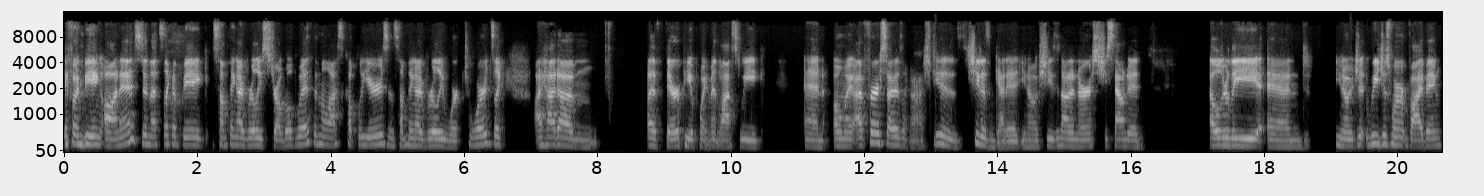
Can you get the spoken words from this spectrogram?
if i'm being honest and that's like a big something i've really struggled with in the last couple of years and something i've really worked towards like i had um a therapy appointment last week and oh my at first i was like ah she is she doesn't get it you know she's not a nurse she sounded elderly and you know j- we just weren't vibing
